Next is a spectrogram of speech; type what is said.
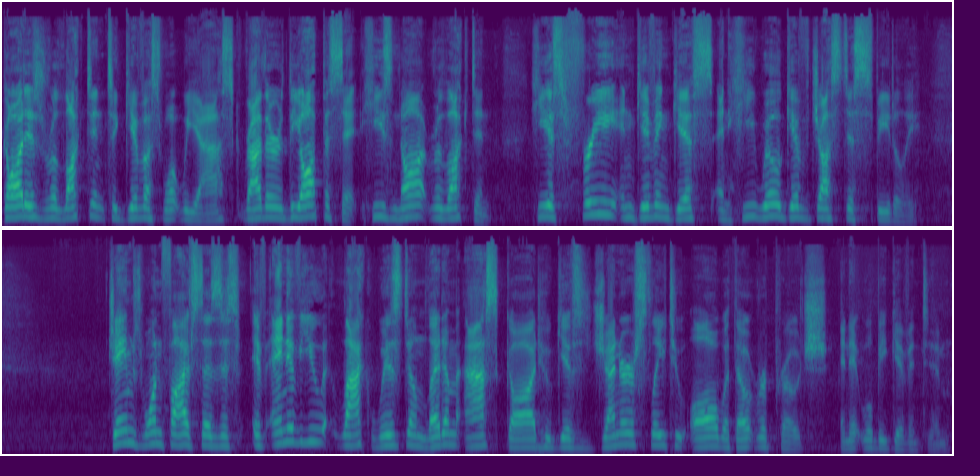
God is reluctant to give us what we ask, rather, the opposite. He's not reluctant. He is free in giving gifts, and He will give justice speedily. James 1 5 says this If any of you lack wisdom, let him ask God, who gives generously to all without reproach, and it will be given to him.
